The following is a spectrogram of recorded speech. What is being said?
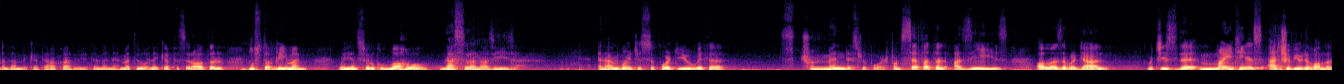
من ذنبك تأخر ويتم نعمته عليك في الصراط المستقيما وينصرك الله نصرا عزيزا and I'm going to support you with a tremendous report. From Sifat al-Aziz Allah which is the mightiest attribute of Allah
